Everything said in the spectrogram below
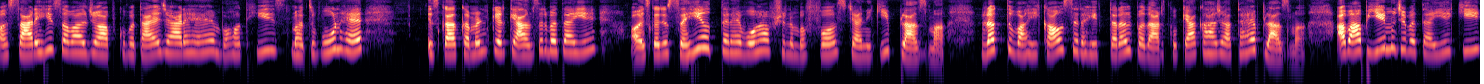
और सारे ही सवाल जो आपको बताए जा रहे हैं, बहुत ही महत्वपूर्ण है। इसका कमेंट करके आंसर बताइए और इसका जो सही उत्तर है वो है ऑप्शन नंबर फ़र्स्ट यानी कि प्लाज्मा रक्त वाहिकाओं से रहित तरल पदार्थ को क्या कहा जाता है? प्लाज्मा अब आप ये मुझे बताइए कि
